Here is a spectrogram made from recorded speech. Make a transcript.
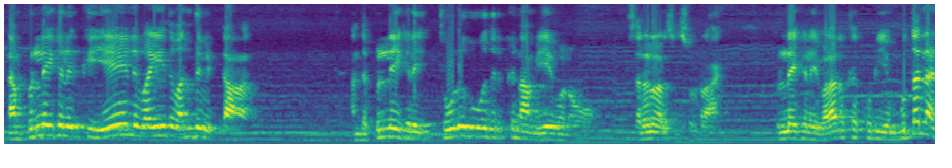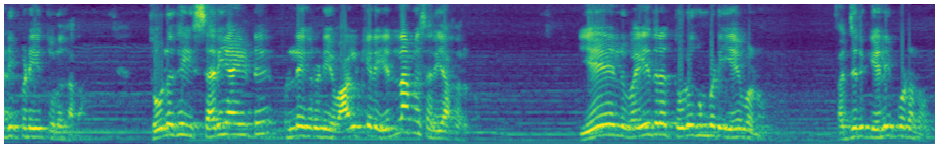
நம் பிள்ளைகளுக்கு ஏழு வயது வந்து விட்டால் அந்த பிள்ளைகளை தொழுகுவதற்கு நாம் ஏவணும். சரலரசன் சொல்றாங்க. பிள்ளைகளை வளர்க்கக்கூடிய முதல் அடிப்படையை தொழுகலாம் தொழுகை சரியாயிட்டு பிள்ளைகளுடைய வாழ்க்கையில எல்லாமே சரியாக இருக்கும். ஏழு வயதுல தொழுகும்படி ஏவணும். ஃபஜருக்கு எழுப்பிடணும்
